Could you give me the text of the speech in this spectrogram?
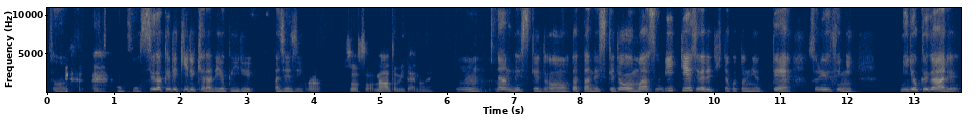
そう。数学できるキャラでよくいるアジア人。うん、そうそうナードみたいなね。うん、なんですけど、だったんですけど、まあ、その BTS が出てきたことによって、そういうふうに魅力がある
